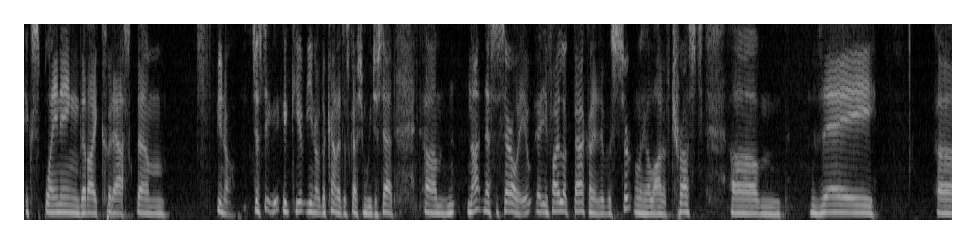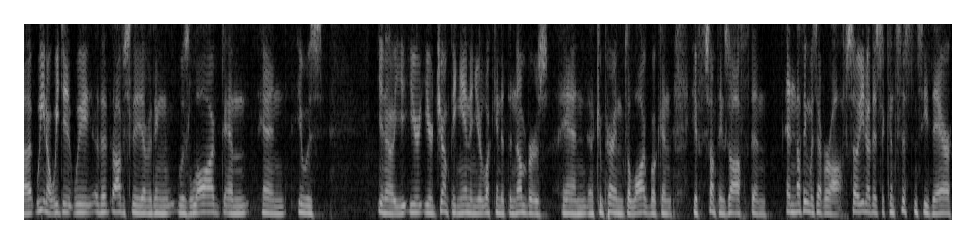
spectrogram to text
explaining that I could ask them, you know, just you know the kind of discussion we just had. Um, not necessarily. If I look back on it, it was certainly a lot of trust. Um, they, uh, we, you know, we did. We obviously everything was logged, and and it was you know you're you're jumping in and you're looking at the numbers and uh, comparing them to logbook and if something's off then and nothing was ever off so you know there's a consistency there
